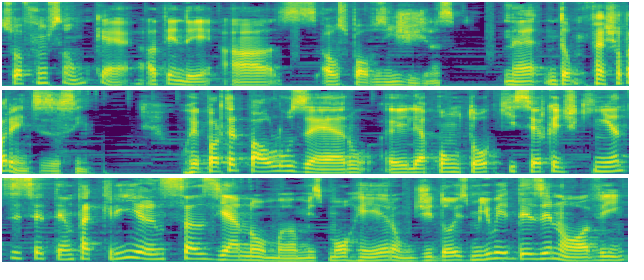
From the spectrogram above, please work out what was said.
sua função, que é atender as, aos povos indígenas. Né? Então, fecha parênteses, assim. O repórter Paulo Zero, ele apontou que cerca de 570 crianças Yanomamis morreram de 2019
